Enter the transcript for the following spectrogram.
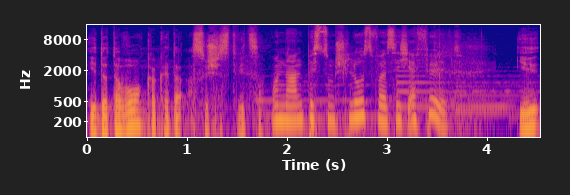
и до того, как это осуществится. und dann bis zum Schluss, wo es sich erfüllt. И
